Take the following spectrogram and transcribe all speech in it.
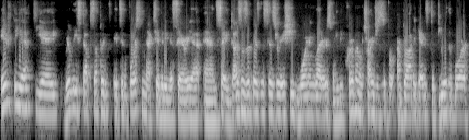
if the FDA really steps up its enforcement activity in this area and say dozens of businesses are issued warning letters, maybe criminal charges are brought against a few of the more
